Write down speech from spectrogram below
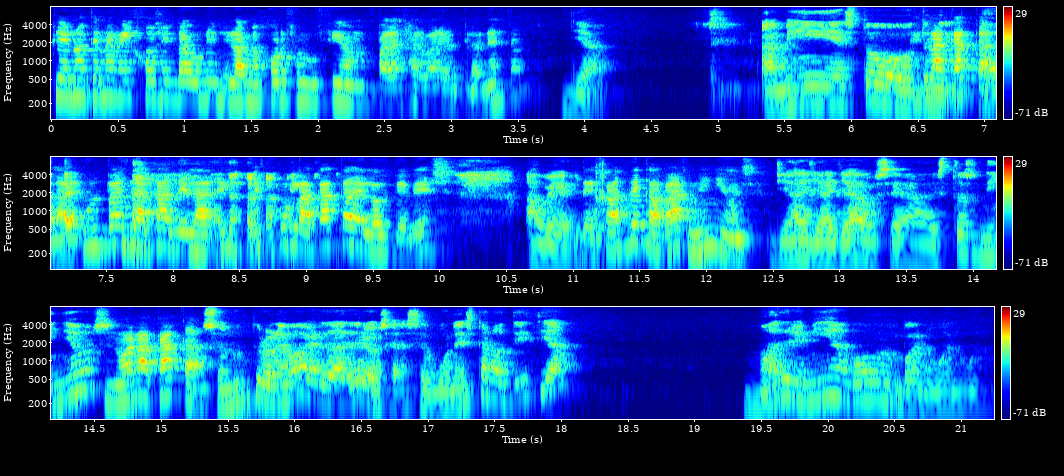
que no tener hijos es la, la mejor solución para salvar el planeta. Ya. A mí esto... Es la caca, la culpa es, la, de la, es, por la caca de los bebés. A ver. Dejad de cagar, niños. Ya, ya, ya. O sea, estos niños... No a la caca. Son un problema verdadero. O sea, según esta noticia... Madre mía, cómo... Bueno, bueno, bueno.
